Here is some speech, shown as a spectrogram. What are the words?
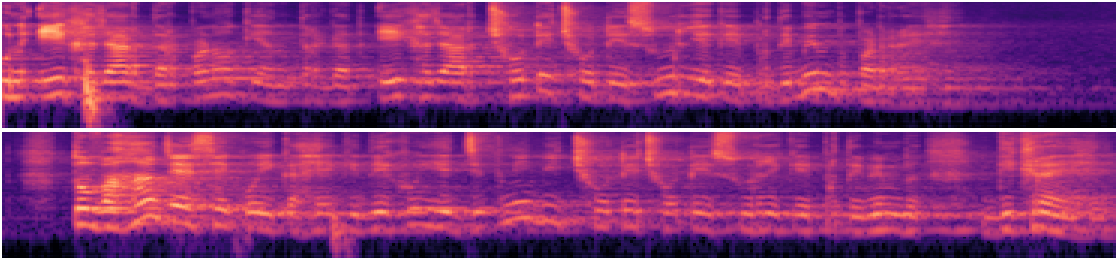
उन एक हज़ार दर्पणों के अंतर्गत एक हज़ार छोटे छोटे सूर्य के प्रतिबिंब पड़ रहे हैं। तो वहाँ जैसे कोई कहे कि देखो ये जितने भी छोटे छोटे सूर्य के प्रतिबिंब दिख रहे हैं,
